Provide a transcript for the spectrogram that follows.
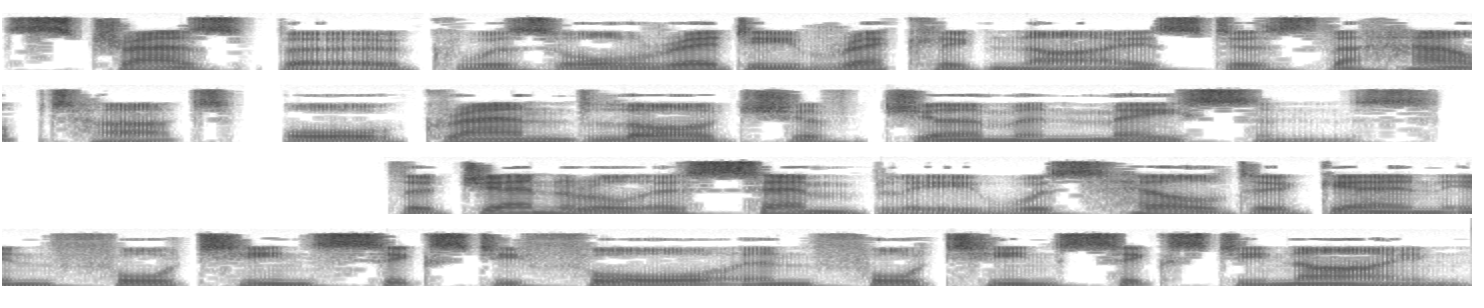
Strasbourg was already recognized as the Haupthut, or Grand Lodge of German Masons. The General Assembly was held again in 1464 and 1469,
